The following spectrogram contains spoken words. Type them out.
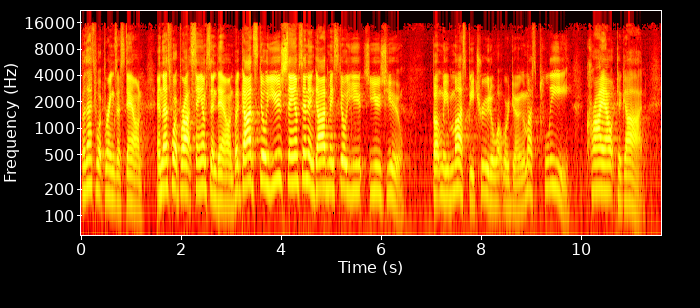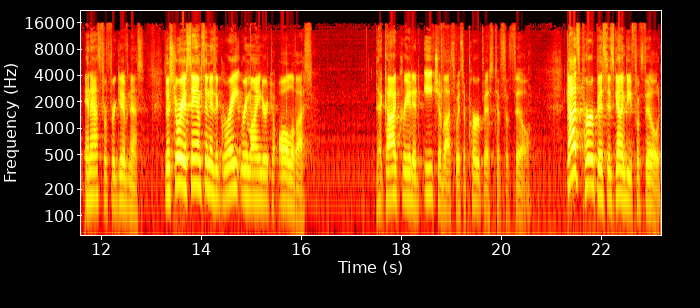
But that's what brings us down. And that's what brought Samson down. But God still used Samson, and God may still use, use you. But we must be true to what we're doing. We must plea, cry out to God, and ask for forgiveness. The story of Samson is a great reminder to all of us that God created each of us with a purpose to fulfill. God's purpose is going to be fulfilled.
